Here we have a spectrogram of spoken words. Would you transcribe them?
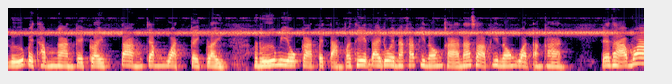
หรือไปทำงานไกลๆ ต่างจังหวัดไกลๆ หรือมีโอกาสไปต่างประเทศได้ด้วยนะคะ พี่น้องขานะสาพี่น้องวันอังคาร แต่ถามว่า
